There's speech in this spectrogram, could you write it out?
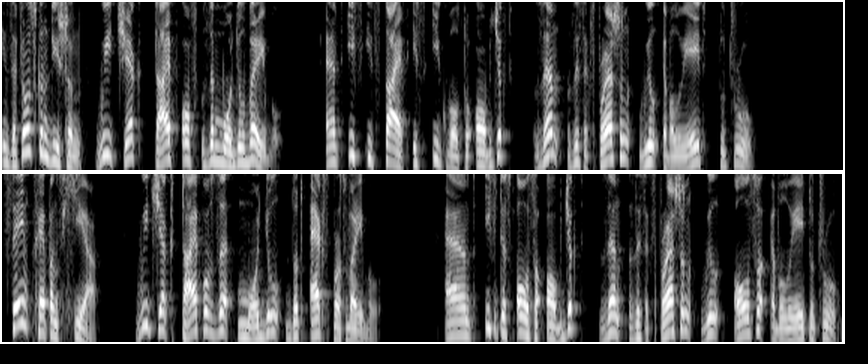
In the first condition we check type of the module variable, and if its type is equal to object, then this expression will evaluate to true. Same happens here. We check type of the module.export variable. And if it is also object, then this expression will also evaluate to true.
